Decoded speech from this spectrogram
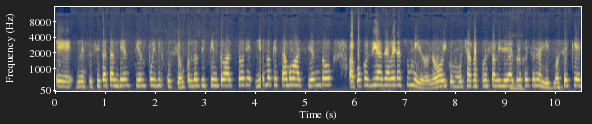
eh, necesita también tiempo y discusión con los distintos actores y es lo que estamos haciendo a pocos días de haber asumido, ¿no? Y con mucha responsabilidad y mm. profesionalismo. Así es que,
